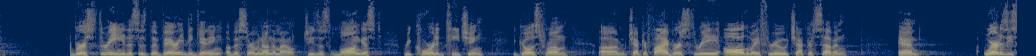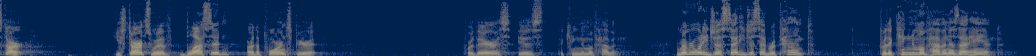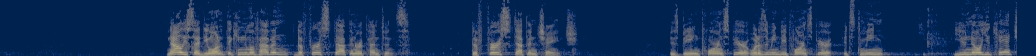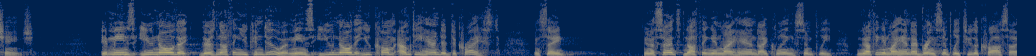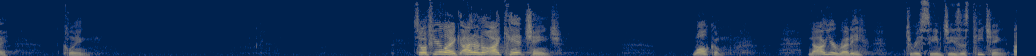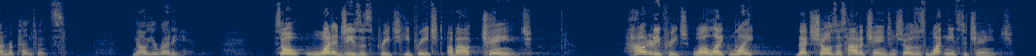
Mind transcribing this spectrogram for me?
verse 3, this is the very beginning of the Sermon on the Mount, Jesus' longest recorded teaching. It goes from um, chapter 5, verse 3, all the way through chapter 7. And where does he start? He starts with Blessed are the poor in spirit, for theirs is the kingdom of heaven. Remember what he just said? He just said, Repent, for the kingdom of heaven is at hand. Now he said, Do you want the kingdom of heaven? The first step in repentance, the first step in change is being poor in spirit. What does it mean to be poor in spirit? It's to mean you know you can't change. It means you know that there's nothing you can do. It means you know that you come empty handed to Christ and say, in a sense, nothing in my hand I cling, simply, nothing in my hand I bring, simply to the cross I cling. So if you're like, I don't know, I can't change, welcome. Now you're ready to receive Jesus' teaching on repentance. Now you're ready. So, what did Jesus preach? He preached about change. How did he preach? Well, like light that shows us how to change and shows us what needs to change.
